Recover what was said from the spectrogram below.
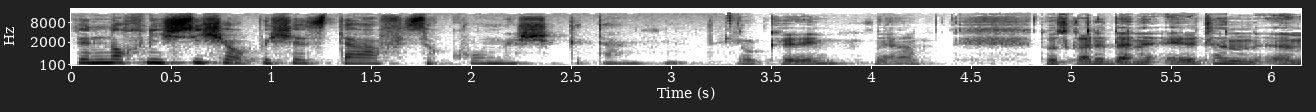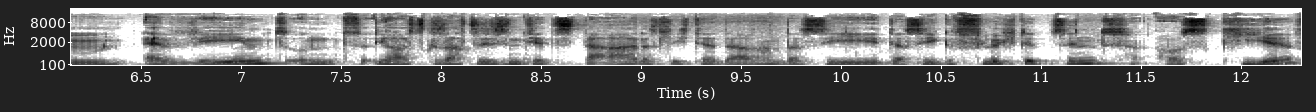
bin noch nicht sicher, ob ich es darf, so komische Gedanken. Okay, ja. Du hast gerade deine Eltern ähm, erwähnt und du hast gesagt, sie sind jetzt da. Das liegt ja daran, dass sie, dass sie geflüchtet sind aus Kiew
